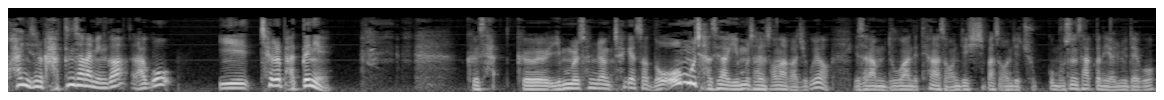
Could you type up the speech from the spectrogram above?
과연 이 사람이 같은 사람인가? 라고 이 책을 봤더니 그, 사, 그 인물 설명 책에서 너무 자세하게 인물 사진 써놔가지고요. 이 사람은 누구한테 태어나서 언제 시집와서 언제 죽고 무슨 사건에 연루되고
